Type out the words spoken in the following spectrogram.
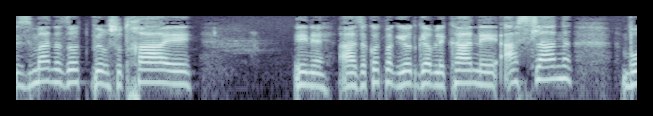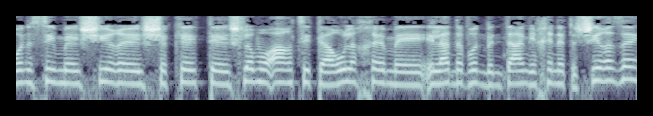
זמן הזאת, ברשותך, הנה, האזעקות מגיעות גם לכאן. אסלן, בואו נשים אה, שיר אה, שקט. אה, שלמה ארצי, תארו לכם, אלעד נבון בינתיים יכין את השיר הזה.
